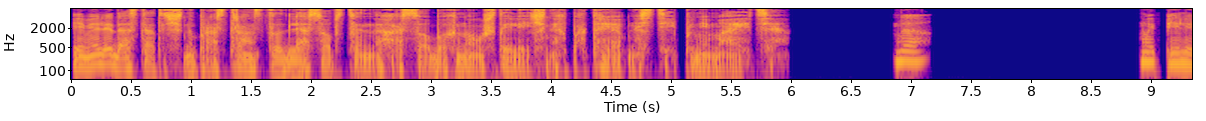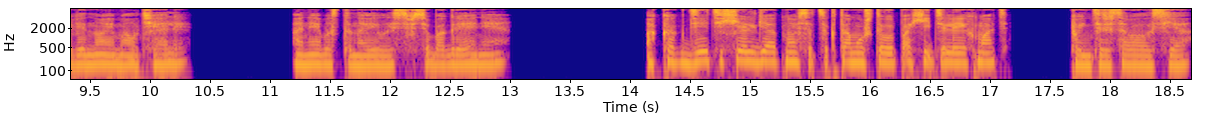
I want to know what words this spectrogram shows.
имели достаточно пространства для собственных особых нужд и личных потребностей, понимаете? Да. Мы пили вино и молчали, а небо становилось все багрянее. А как дети Хельги относятся к тому, что вы похитили их мать? Поинтересовалась я.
